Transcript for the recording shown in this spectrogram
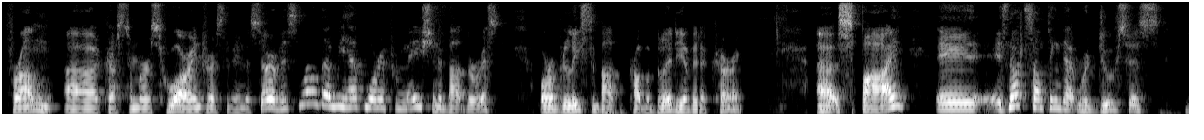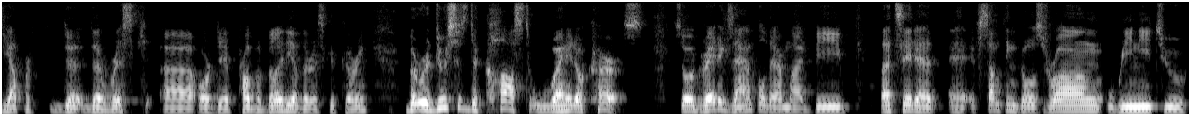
from uh, customers who are interested in the service, well, then we have more information about the risk or at least about the probability of it occurring. Uh, SPY is not something that reduces the, upper, the, the risk uh, or the probability of the risk occurring, but reduces the cost when it occurs. So a great example there might be, let's say that uh, if something goes wrong, we need to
